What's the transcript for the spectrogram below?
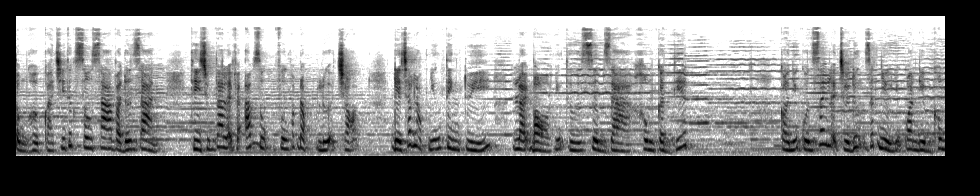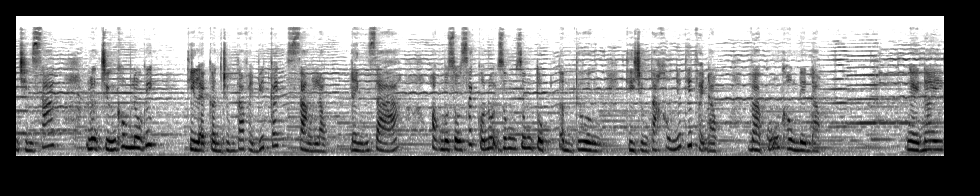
tổng hợp cả tri thức sâu xa và đơn giản thì chúng ta lại phải áp dụng phương pháp đọc lựa chọn để chắt lọc những tinh túy, loại bỏ những thứ sườm già không cần thiết. Có những cuốn sách lại chứa đựng rất nhiều những quan điểm không chính xác, luận chứng không logic thì lại cần chúng ta phải biết cách sàng lọc, đánh giá hoặc một số sách có nội dung dung tục tầm thường thì chúng ta không nhất thiết phải đọc và cũng không nên đọc. Ngày nay,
